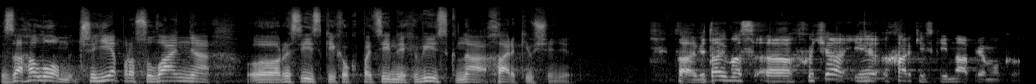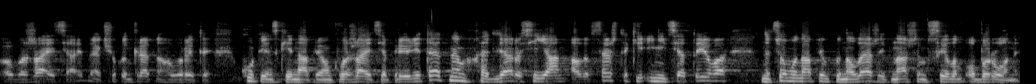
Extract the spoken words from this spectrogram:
Загалом, чи є просування російських окупаційних військ на Харківщині? Так, вітаю вас. Е, Хоча і харківський напрямок вважається, ну, якщо конкретно говорити, Куп'янський напрямок вважається пріоритетним для росіян, але все ж таки ініціатива на цьому напрямку належить нашим силам оборони.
